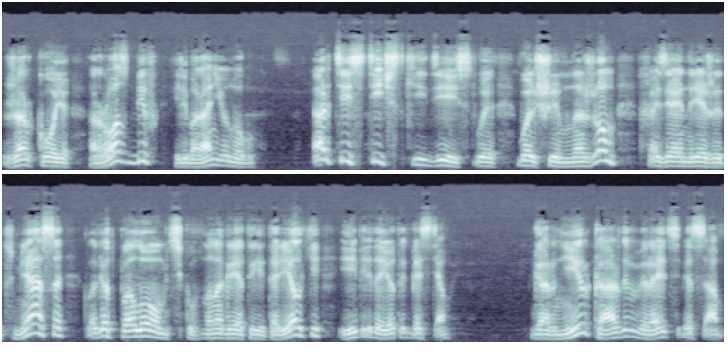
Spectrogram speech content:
жаркое, ростбиф или баранью ногу. Артистически действуя большим ножом, хозяин режет мясо, кладет по ломтику на нагретые тарелки и передает их гостям. Гарнир каждый выбирает себе сам.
